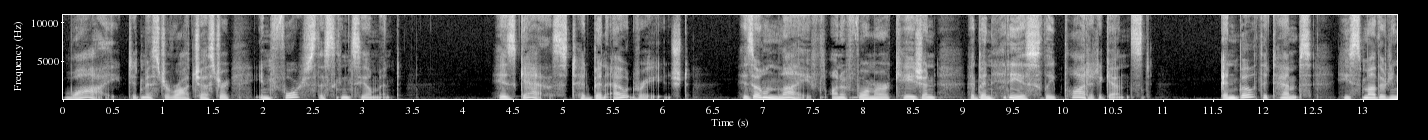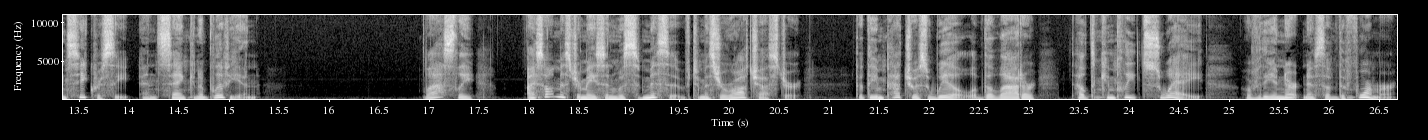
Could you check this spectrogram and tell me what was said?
Why did Mr. Rochester enforce this concealment? His guest had been outraged. His own life, on a former occasion, had been hideously plotted against. In both attempts, he smothered in secrecy and sank in oblivion. Lastly, I saw Mr. Mason was submissive to Mr. Rochester, that the impetuous will of the latter held complete sway over the inertness of the former.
